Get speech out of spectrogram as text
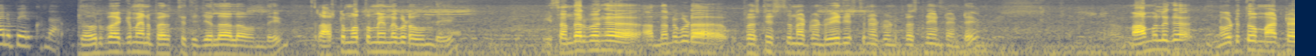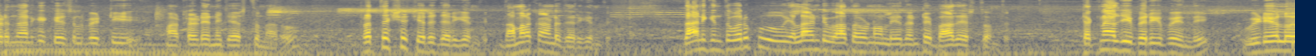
ఆయన పేర్కొన్నారు. దౌర్భాగ్యమైన పరిస్థితి జిల్లాలో ఉంది. రాష్ట్రం మొత్తం మీద కూడా ఉంది. ఈ సందర్భంగా అందరిని కూడా ప్రశ్నిస్తున్నటువంటి వేధిస్తున్నటువంటి ప్రశ్న ఏంటంటే మామూలుగా నోటితో మాట్లాడిన దానికి కేసులు పెట్టి మాట్లాడని చేస్తున్నారు. ప్రత్యక్ష చర్య జరిగింది దమనకాండ జరిగింది. దానికి ఇంతవరకు ఎలాంటి వాతావరణం లేదంటే బాధేస్తుంది. టెక్నాలజీ పెరిగిపోయింది. వీడియోలో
